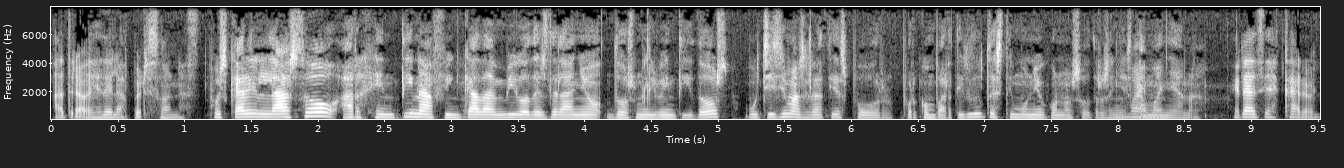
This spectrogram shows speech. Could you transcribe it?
a través de las personas. Pues Karen Lasso, Argentina afincada en Vigo desde el año 2022, muchísimas gracias por, por compartir tu testimonio con nosotros en esta mañana. Gracias, Carol.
